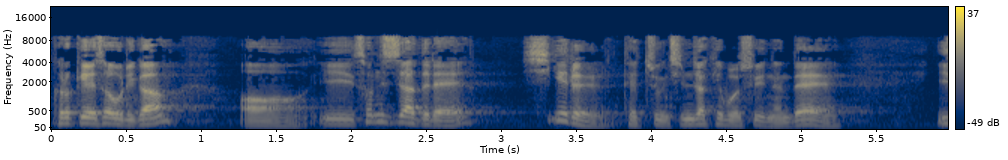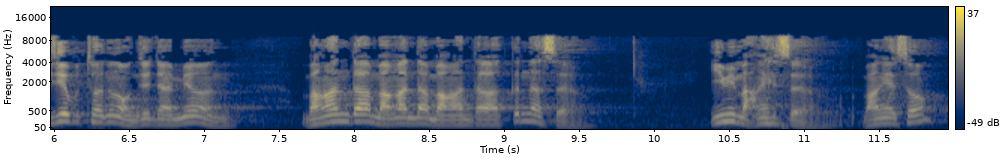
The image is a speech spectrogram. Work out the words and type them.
그렇게 해서 우리가 어, 이 선지자들의 시기를 대충 짐작해 볼 수 있는데 이제부터는 언제냐면 망한다 망한다 망한다가 끝났어요. 이미 망했어요. 망해서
